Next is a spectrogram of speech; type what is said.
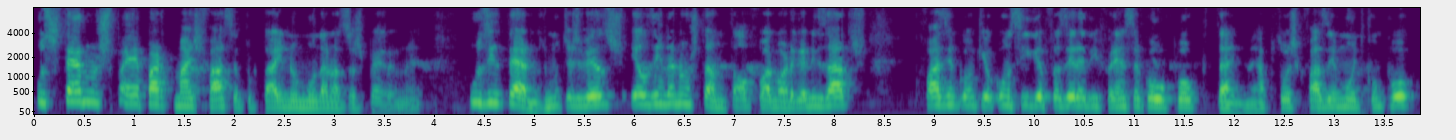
Os externos é a parte mais fácil porque está aí no mundo à nossa espera, não é? Os internos, muitas vezes, eles ainda não estão de tal forma organizados que fazem com que eu consiga fazer a diferença com o pouco que tenho. É? Há pessoas que fazem muito com pouco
